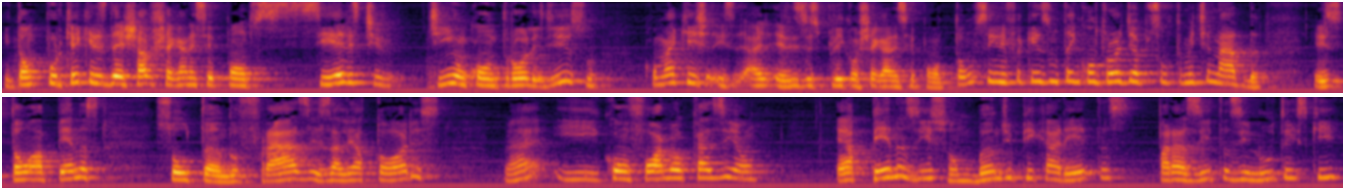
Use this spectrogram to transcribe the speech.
então por que, que eles deixaram chegar nesse ponto? Se eles tinham controle disso, como é que eles explicam chegar nesse ponto? Então significa que eles não têm controle de absolutamente nada. Eles estão apenas soltando frases aleatórias né? e conforme a ocasião. É apenas isso, é um bando de picaretas, parasitas inúteis que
